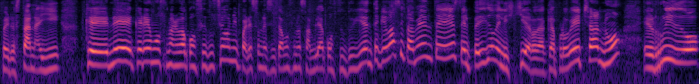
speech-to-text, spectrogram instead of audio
pero están allí, que queremos una nueva constitución y para eso necesitamos una asamblea constituyente, que básicamente es el pedido de la izquierda, que aprovecha ¿no? el ruido,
